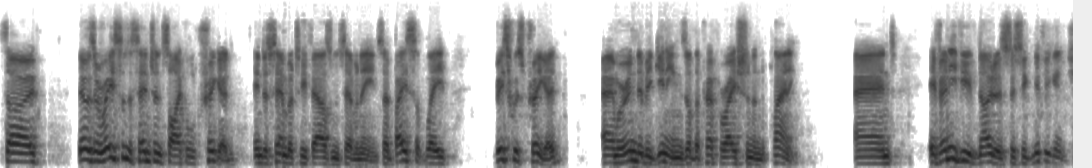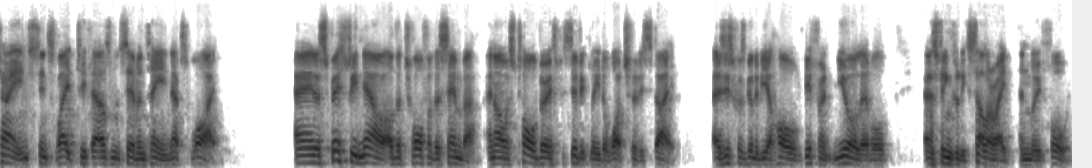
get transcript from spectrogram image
So there was a recent ascension cycle triggered in December 2017. So basically, this was triggered and we're in the beginnings of the preparation and the planning. And if any of you have noticed a significant change since late 2017, that's why. and especially now on the 12th of December. And I was told very specifically to watch for this day, as this was going to be a whole different newer level as things would accelerate and move forward.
